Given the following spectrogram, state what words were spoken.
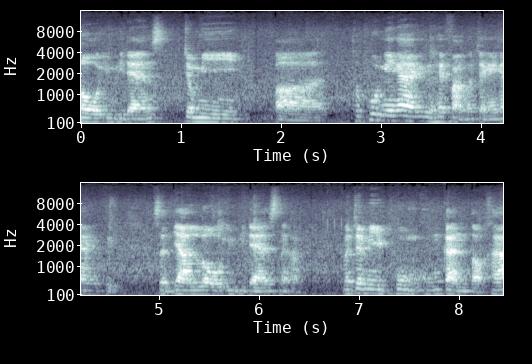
low impedance จะมีเอ่อถ้าพูดง่ายๆก็คือให้ฟังเข้าใจง่ายๆก็คือสัญญาณ low impedance นะครับ มันจะมีภูมิคุ้มกันต่อค่า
